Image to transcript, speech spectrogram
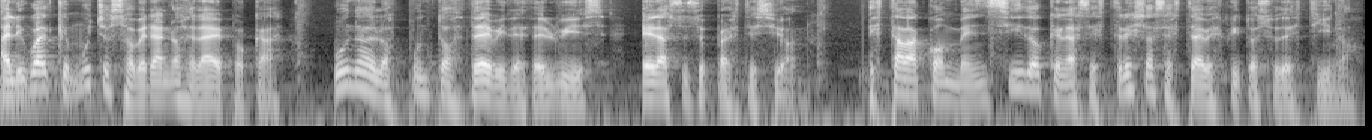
Al igual que muchos soberanos de la época, uno de los puntos débiles de Luis era su superstición. Estaba convencido que en las estrellas estaba escrito su destino,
